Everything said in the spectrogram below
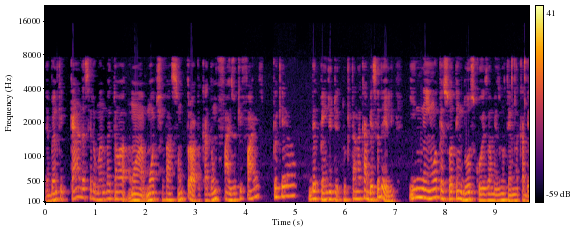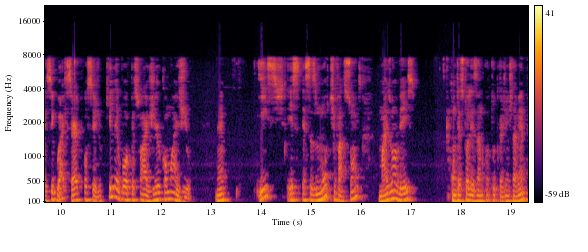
Lembrando que cada ser humano vai ter uma, uma motivação própria, cada um faz o que faz porque depende de, do que está na cabeça dele. E nenhuma pessoa tem duas coisas ao mesmo tempo na cabeça iguais, certo? Ou seja, o que levou a pessoa a agir como agiu. Né? E essas motivações, mais uma vez, contextualizando com tudo que a gente está vendo,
